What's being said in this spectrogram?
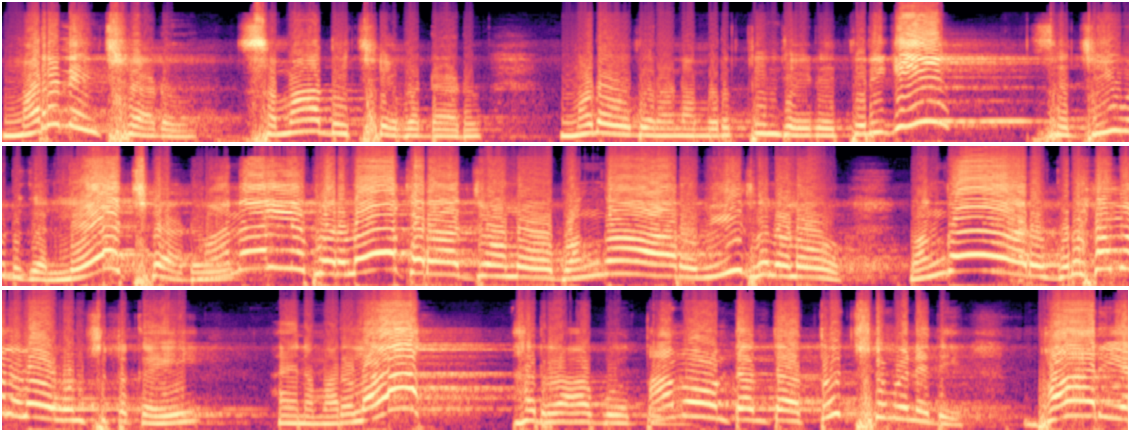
మరణించాడు సమాధి చేయబడ్డాడు. మూడవ దిన మృత్యుంజయుడే తిరిగి సజీవుడిగా లేచాడు. మనల్ని పరలోక రాజ్యంలో బంగారు వీధులలో బంగారు గృహములలో ఉంచుటకై ఆయన మరలా రాబోతు అమౌంట్ అంతా తుచ్చమైనది భార్య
